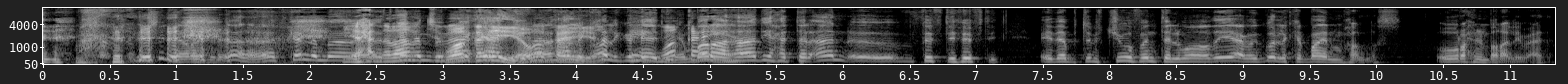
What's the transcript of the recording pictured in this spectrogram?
ليش يا رجل؟ لا لا أتكلم هادية. واقعية. خليك إيه، هادية واقعية. المباراة هذه حتى الآن آه، 50 50 إذا بت- بتشوف أنت المواضيع بيقول لك البايرن مخلص وروح المباراة اللي بعدها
